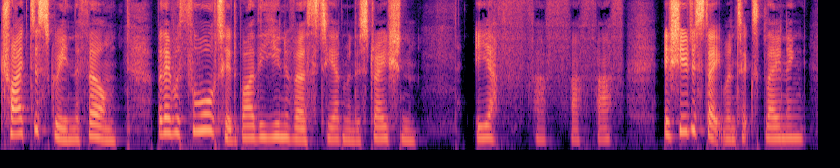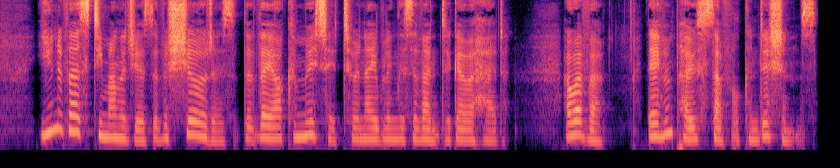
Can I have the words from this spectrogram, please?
tried to screen the film, but they were thwarted by the university administration. issued a statement explaining University managers have assured us that they are committed to enabling this event to go ahead. However, they have imposed several conditions.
